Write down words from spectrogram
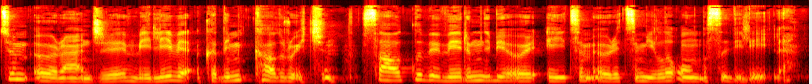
Tüm öğrenci, veli ve akademik kadro için sağlıklı ve verimli bir eğitim öğretim yılı olması dileğiyle.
